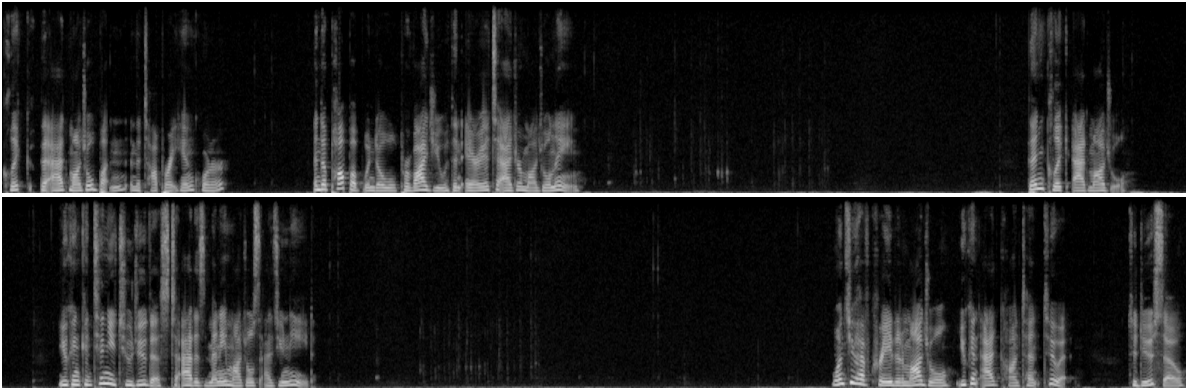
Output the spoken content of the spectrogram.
click the Add Module button in the top right-hand corner, and a pop-up window will provide you with an area to add your module name. Then click Add Module. You can continue to do this to add as many modules as you need. Once you have created a module, you can add content to it. To do so,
